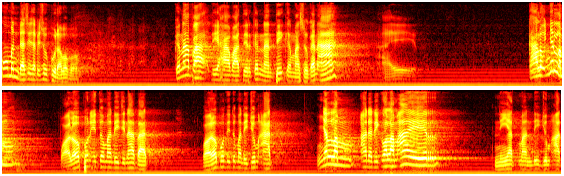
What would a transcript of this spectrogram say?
kumendasi sampai subuh dah apa kenapa? Dikhawatirkan nanti kemasukan ah air. Kalau nyelam walaupun itu mandi jenabat Walaupun itu mandi Jumat, nyelam ada di kolam air, niat mandi Jumat,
